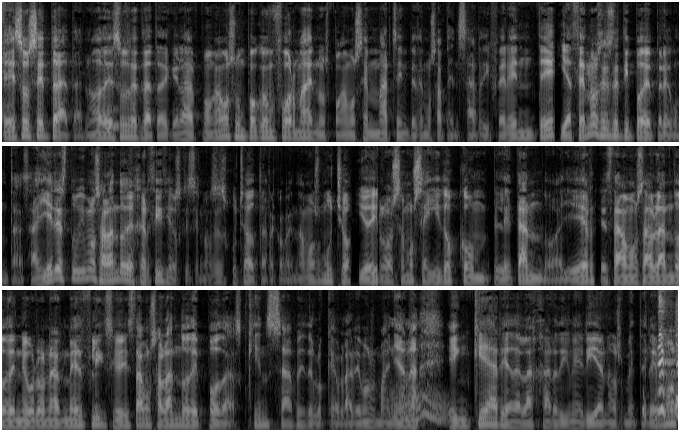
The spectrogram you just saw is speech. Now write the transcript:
de eso se trata, ¿no? De eso se trata, de que la pongamos un poco en forma, nos pongamos en marcha y empecemos a pensar diferente y hacernos ese tipo de preguntas. Ayer estuvimos hablando de ejercicios ejercicios que si no has escuchado te recomendamos mucho y hoy los hemos seguido completando. Ayer estábamos hablando de neuronas Netflix y hoy estamos hablando de podas. ¿Quién sabe de lo que hablaremos mañana? Oh. ¿En qué área de la jardinería nos meteremos?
